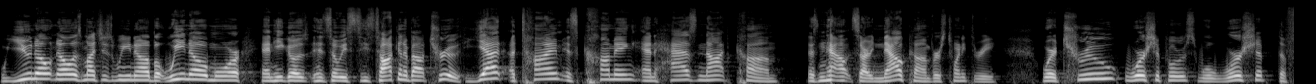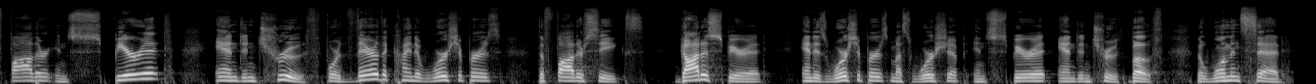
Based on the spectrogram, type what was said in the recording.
You don't know as much as we know, but we know more. And he goes, and so he's, he's talking about truth. Yet a time is coming and has not come has now, sorry, now come, verse 23, where true worshipers will worship the Father in spirit and in truth, for they're the kind of worshipers the Father seeks. God is spirit, and his worshipers must worship in spirit and in truth, both. The woman said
